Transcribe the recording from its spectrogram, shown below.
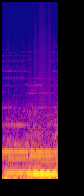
Mm-hmm.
